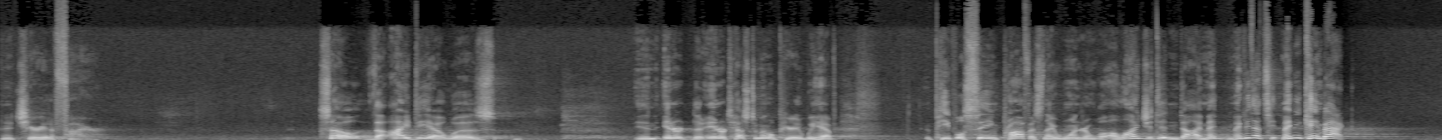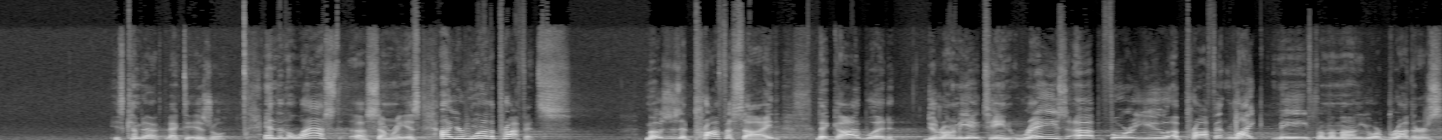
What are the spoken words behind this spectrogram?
in a chariot of fire. So the idea was in inter, the intertestamental period, we have people seeing prophets and they wondering, well, Elijah didn't die. Maybe, maybe, that's, maybe he came back. He's come back, back to Israel. And then the last uh, summary is uh, you're one of the prophets. Moses had prophesied that God would, Deuteronomy 18, raise up for you a prophet like me from among your brothers.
